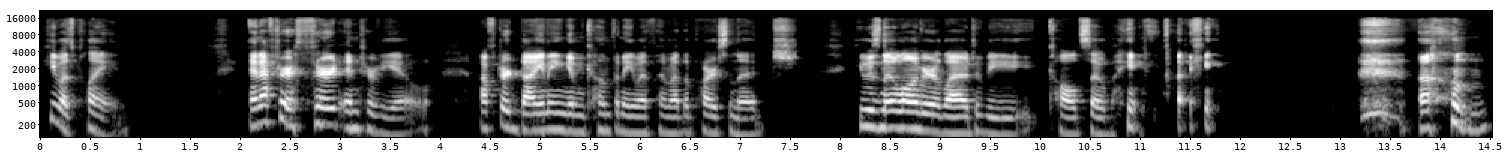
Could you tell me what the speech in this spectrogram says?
he was plain. And after a third interview, after dining in company with him at the parsonage, he was no longer allowed to be called so by anybody. um,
